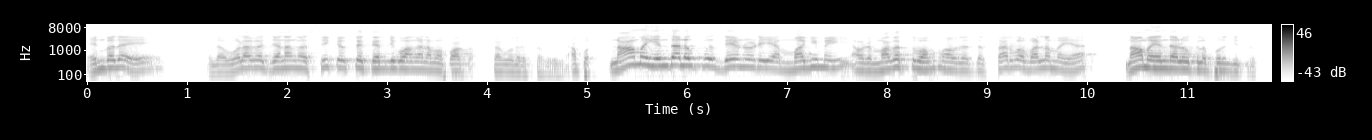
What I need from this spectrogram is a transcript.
என்பதை இந்த உலக ஜனங்க சீக்கிரத்தை தெரிஞ்சுக்குவாங்க நம்ம பார்க்கணும் சகோதர சகோதரி. அப்போ நாம எந்த அளவுக்கு தேவனுடைய மகிமை அவருடைய மகத்துவம் அவருடைய சர்வ வல்லமைய நாம எந்த அளவுக்குல புரிஞ்சிட்டு இருக்கோம்?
